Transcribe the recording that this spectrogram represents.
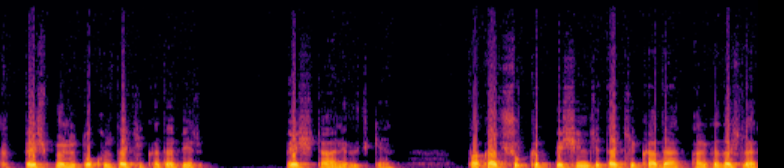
45 bölü 9 dakikada bir 5 tane üçgen. Fakat şu 45. dakikada arkadaşlar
